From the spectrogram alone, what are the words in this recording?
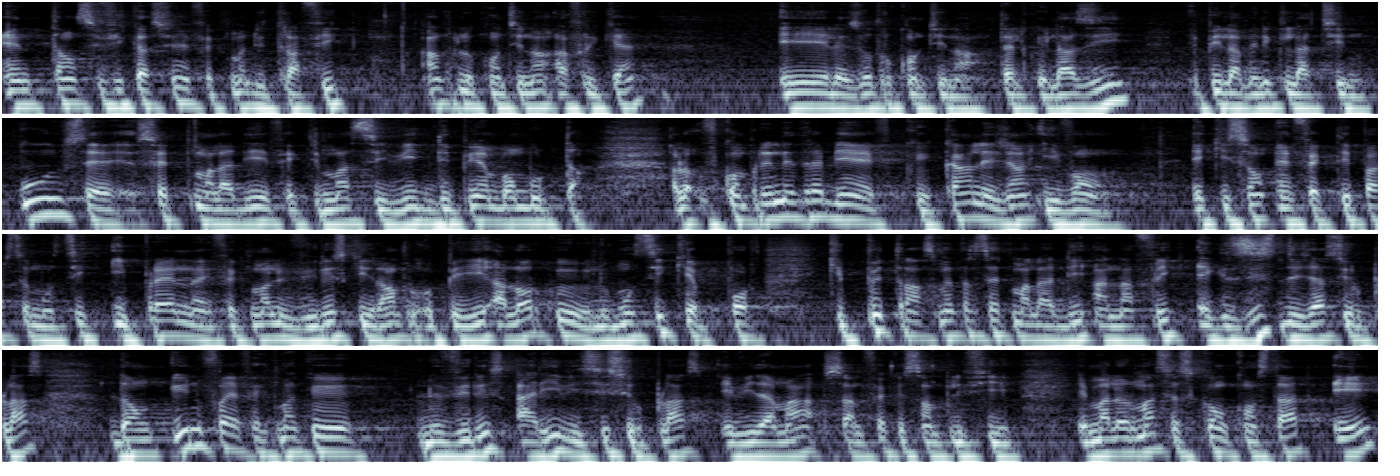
intensification effectivement du trafic entre le continent africain et les autres continents, tels que l'Asie et puis l'Amérique latine, où cette maladie effectivement sévit depuis un bon bout de temps. Alors vous comprenez très bien que quand les gens y vont, et qui sont infectés par ce moustique, ils prennent effectivement le virus qui rentre au pays, alors que le moustique qui, porte, qui peut transmettre cette maladie en Afrique existe déjà sur place. Donc une fois effectivement que le virus arrive ici sur place, évidemment, ça ne fait que s'amplifier. Et malheureusement, c'est ce qu'on constate. Et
